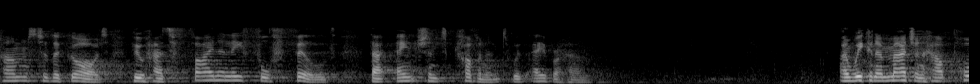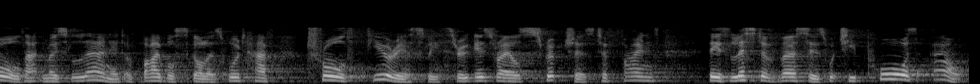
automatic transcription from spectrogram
comes to the God who has finally fulfilled that ancient covenant with Abraham. And we can imagine how Paul, that most learned of Bible scholars, would have trawled furiously through Israel's scriptures to find these list of verses which he pours out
